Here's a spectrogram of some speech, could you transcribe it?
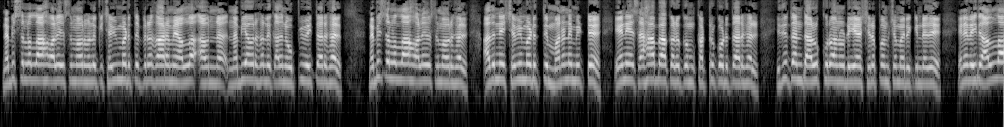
நபி சொல்லாஹ் அலையம் அவர்களுக்கு செவிமடுத்த பிரகாரமே அல்லாஹ் நபி அவர்களுக்கு அதனை ஒப்பி வைத்தார்கள் நபி சொல்லாஹ் அலைவாஸ்லம் அவர்கள் அதனை செவிமடுத்து மரணமிட்டு ஏனைய சஹாபாக்களுக்கும் கற்றுக் கொடுத்தார்கள். இது தந்த அல் குரானுடைய சிறப்பம்சம் இருக்கின்றது. எனவே இது அல்லா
